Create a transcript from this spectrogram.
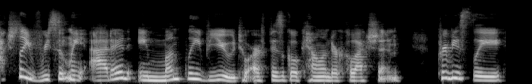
actually recently added a monthly view to our physical calendar collection previously,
